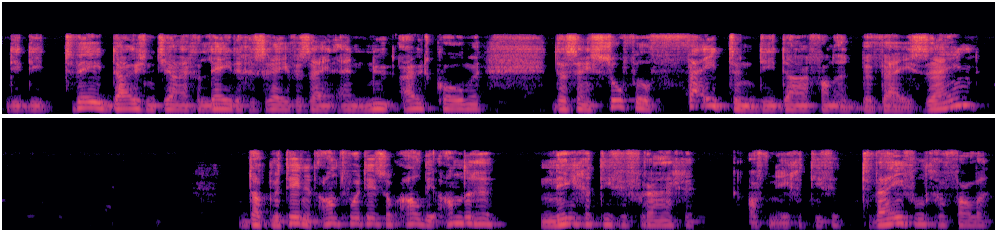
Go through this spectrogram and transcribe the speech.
die, die 2000 jaar geleden geschreven zijn en nu uitkomen. Er zijn zoveel feiten die daarvan het bewijs zijn, dat meteen het antwoord is op al die andere negatieve vragen of negatieve twijfelgevallen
